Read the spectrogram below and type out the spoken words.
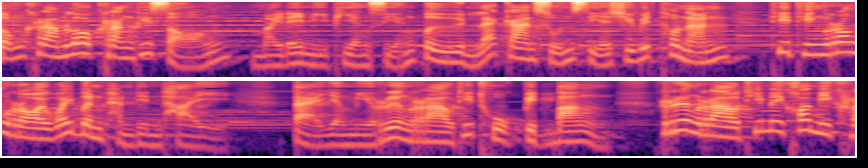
สงครามโลกครั้งที่สองไม่ได้มีเพียงเสียงปืนและการสูญเสียชีวิตเท่านั้น ที่ทิ้งร่องรอยไว้บนแผ่นดินไทย แต่ยังมีเรื่องราวที่ถูกปิดบัง เรื่องราวที่ไม่ค่อยมีใคร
